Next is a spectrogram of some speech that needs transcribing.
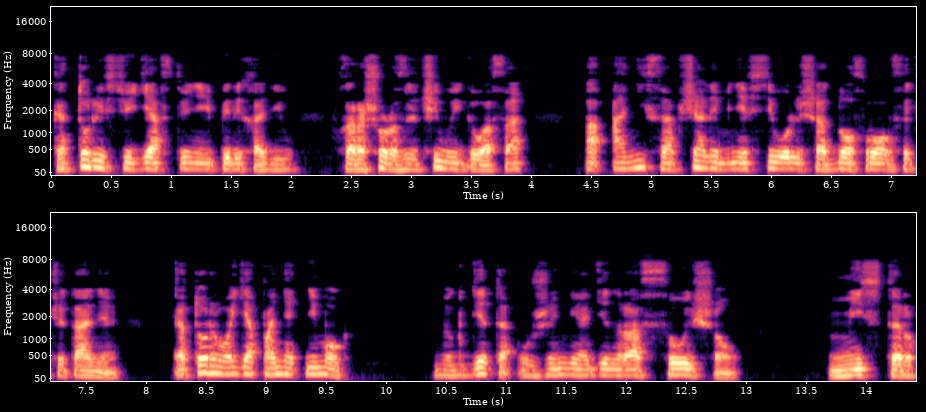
который все явственнее переходил в хорошо различимые голоса, а они сообщали мне всего лишь одно словосочетание, которого я понять не мог но где-то уже не один раз слышал. «Мистер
